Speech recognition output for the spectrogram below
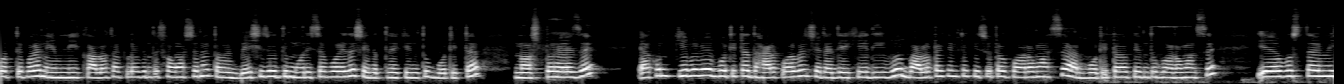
করতে পারেন। এমনি কালো থাকলেও কিন্তু সমস্যা নেই। তবে বেশি যদি মরিচা পড়ে যায়, সেক্ষেত্রে কিন্তু বটিটা নষ্ট হয়ে যায়। এখন কীভাবে বটিটা ধার করবেন সেটা দেখিয়ে দিব। বালুটা কিন্তু কিছুটা গরম আছে আর বটিটাও কিন্তু গরম আছে। এই অবস্থায় আমি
